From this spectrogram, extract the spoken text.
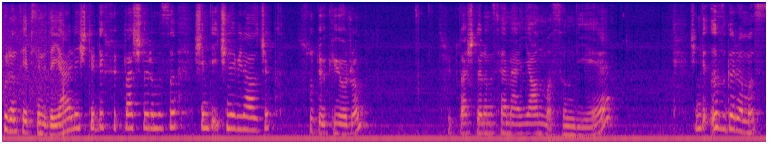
Fırın tepsimize yerleştirdik sütlaçlarımızı. Şimdi içine birazcık su döküyorum. Sütlaçlarımız hemen yanmasın diye. Şimdi ızgaramız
